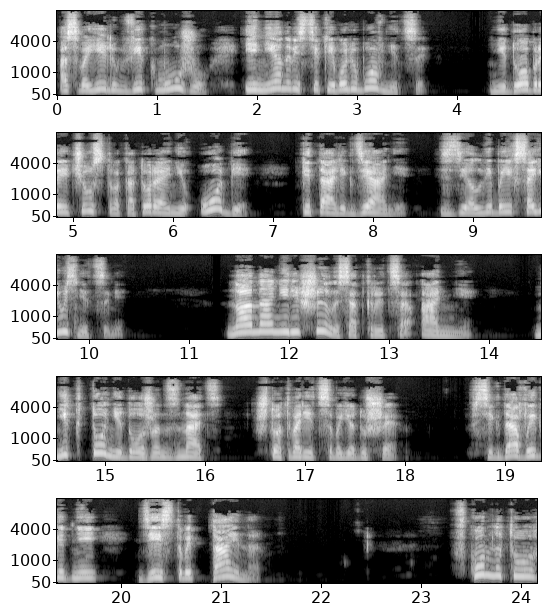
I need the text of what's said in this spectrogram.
о своей любви к мужу и ненависти к его любовнице. Недобрые чувства, которые они обе питали к Диане, сделали бы их союзницами. Но она не решилась открыться Анне. Никто не должен знать, что творится в ее душе. Всегда выгодней действовать тайно. В комнату,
